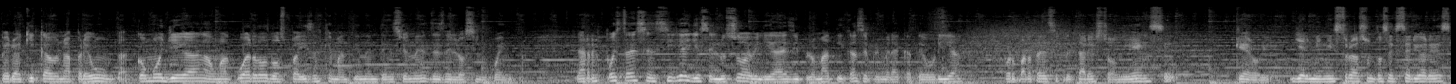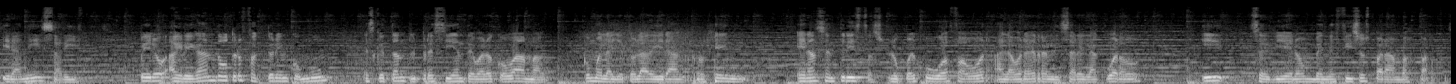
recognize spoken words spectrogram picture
Pero aquí cabe una pregunta, ¿cómo llegan a un acuerdo dos países que mantienen tensiones desde los 50? La respuesta es sencilla y es el uso de habilidades diplomáticas de primera categoría por parte del secretario estadounidense Kerry y el ministro de Asuntos Exteriores iraní Zarif. Pero agregando otro factor en común es que tanto el presidente Barack Obama como el ayatolá de Irán Rouhani eran centristas, lo cual jugó a favor a la hora de realizar el acuerdo y se dieron beneficios para ambas partes.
